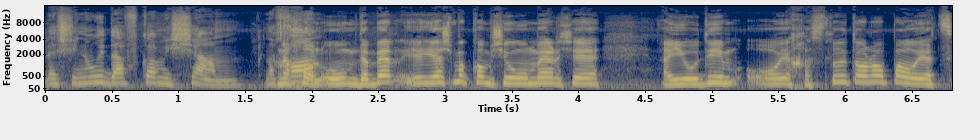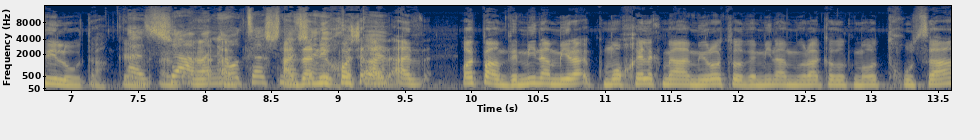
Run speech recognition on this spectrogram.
לשינוי דווקא משם, נכון? נכון, הוא מדבר, יש מקום שהוא אומר ש... היהודים או יחסלו את אירופה או יצילו אותה. כן. אז שם, אז, אני רוצה שנייה שאני אתקן. אז, אז עוד פעם, זה מין אמירה, כמו חלק מהאמירות שלו, זה מין אמירה כזאת מאוד דחוסה,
